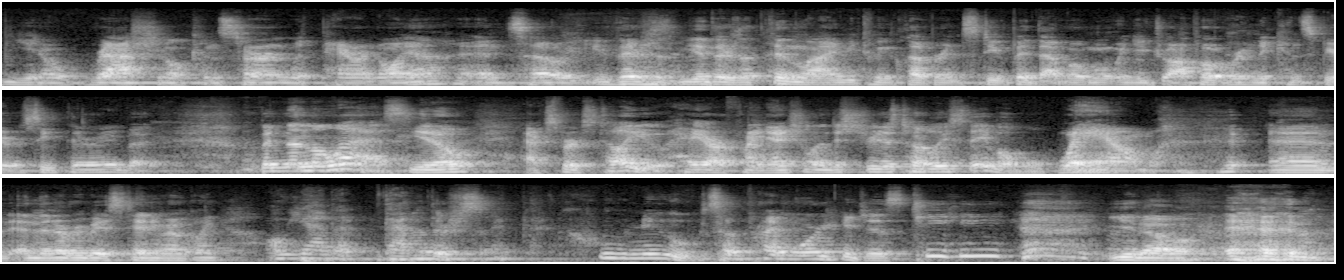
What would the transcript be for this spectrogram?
you know, rational concern with paranoia, and so there's there's a thin line between clever and stupid. That moment when you drop over into conspiracy theory, but but nonetheless, you know, experts tell you, hey, our financial industry is totally stable. Wham, and and then everybody's standing around going, oh yeah, that that other who knew? Subprime mortgages, tee you know, and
